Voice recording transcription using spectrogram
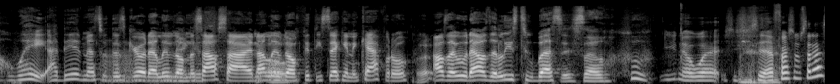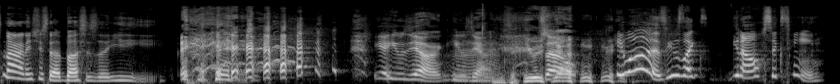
oh, wait, I did mess with this ah, girl that lived on the south side and I lived on 52nd and Capitol. I was like, ooh, that was at least two buses. So, whew. You know what? She said, at first I said, that's not. And she said, bus is a yee. yeah, he was young. He was young. He was So young. he was. He was like, you know, 16.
